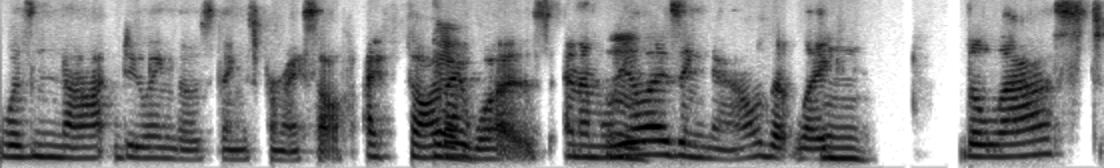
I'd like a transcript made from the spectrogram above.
was not doing those things for myself i thought yeah. i was and i'm mm. realizing now that like mm. the last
